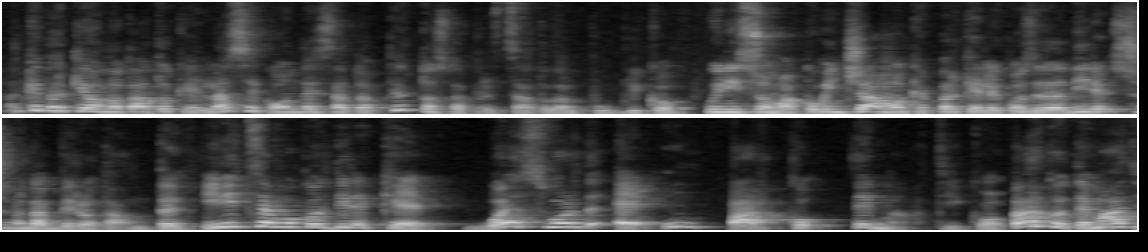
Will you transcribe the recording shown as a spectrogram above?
anche perché ho notato che la seconda è stata piuttosto apprezzata dal pubblico. Quindi insomma cominciamo anche perché le cose da dire sono davvero tante. Iniziamo col dire che Westworld è un parco tematico, parco tematico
